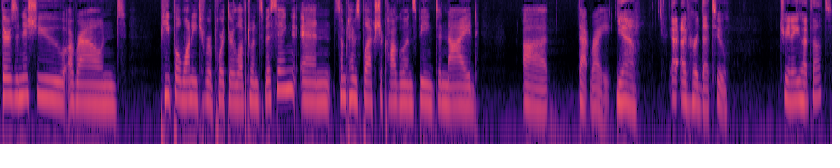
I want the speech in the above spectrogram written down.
there's an issue around people wanting to report their loved ones missing, and sometimes Black Chicagoans being denied uh, that right. Yeah, I- I've heard that too. Trina, you have thoughts?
